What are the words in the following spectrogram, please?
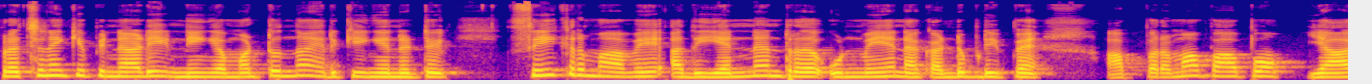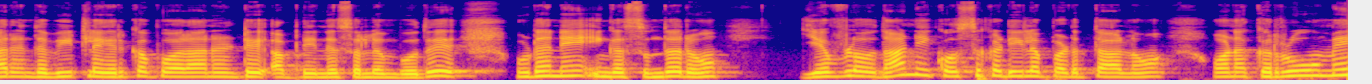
பிரச்சனைக்கு பின்னாடி நீங்கள் மட்டும்தான் இருக்கீங்கன்னுட்டு. சீக்கிரமாகவே அது என்னன்ற உண்மையை நான் கண்டுபிடிப்பேன். அப்புறமா பார்ப்போம். யார் இந்த வீட்டில் இருக்க போகிறான்னுட்டு அப்படின்னு சொல்லும்போது உடனே இங்கே சுந்தரும் எவ்வளோதான் நீ கொசுக்கடியில் படுத்தாலும் உனக்கு ரூமே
